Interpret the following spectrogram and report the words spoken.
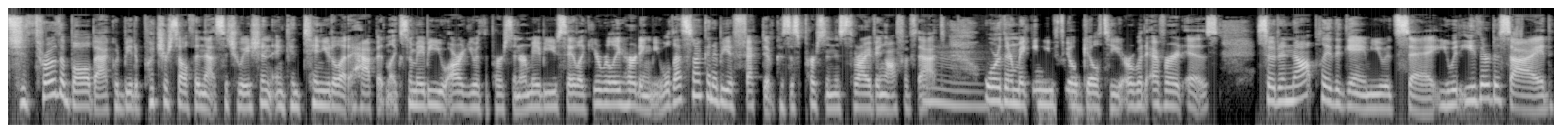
to throw the ball back would be to put yourself in that situation and continue to let it happen. Like, so maybe you argue with the person, or maybe you say, like, you're really hurting me. Well, that's not going to be effective because this person is thriving off of that, mm. or they're making you feel guilty, or whatever it is. So, to not play the game, you would say, you would either decide,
